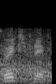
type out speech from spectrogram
Switch flip.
